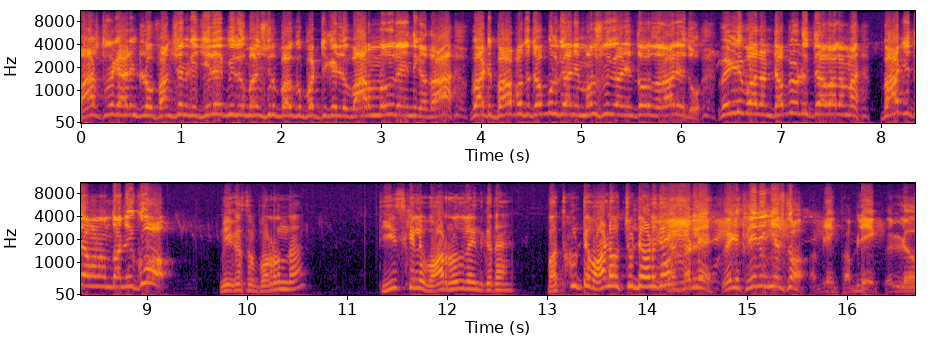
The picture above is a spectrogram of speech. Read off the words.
మాస్టర్ గారింట్లో ఫంక్షన్కి జిలేబీలు మైసూరు పాకు పట్టుకెళ్ళి వారం రోజులైంది కదా. వాటి బాపత డబ్బులు కానీ మనుషులు కానీ ఇంతవరకు రాలేదు. వెళ్ళి వాళ్ళని డబ్బులు అడిగి తేవాలన్న బాధ్యత ఏమైనా ఉందా నీకు? మీకు అసలు బుర్ర ఉందా? తీసుకెళ్ళి వారం రోజులైంది కదా. బతుకుంటే వాళ్ళు వచ్చి ఉండేవాళ్ళుగా? సర్లే వెళ్ళి క్లీనింగ్ చేసుకో. పబ్లిక్ పబ్లిక్ వెళ్ళు.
